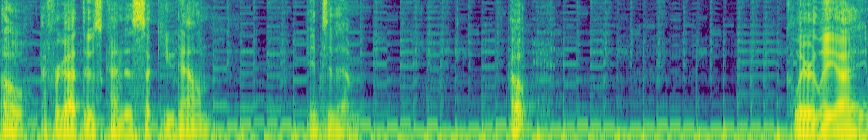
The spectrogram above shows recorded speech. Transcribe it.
Oh, I forgot those kind of suck you down into them. Oh. Clearly I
